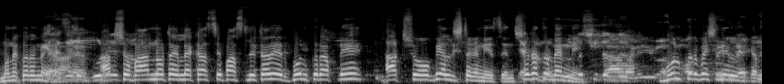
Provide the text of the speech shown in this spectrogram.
মনে করেন আটশো বাহান্ন টাকা লেখা আছে পাঁচ লিটারের ভুল করে আপনি আটশো বিয়াল্লিশ টাকা নিয়েছেন। সেটা তো নেননি। ভুল নিই। ভুল করে বেশি নিলেন কেন?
